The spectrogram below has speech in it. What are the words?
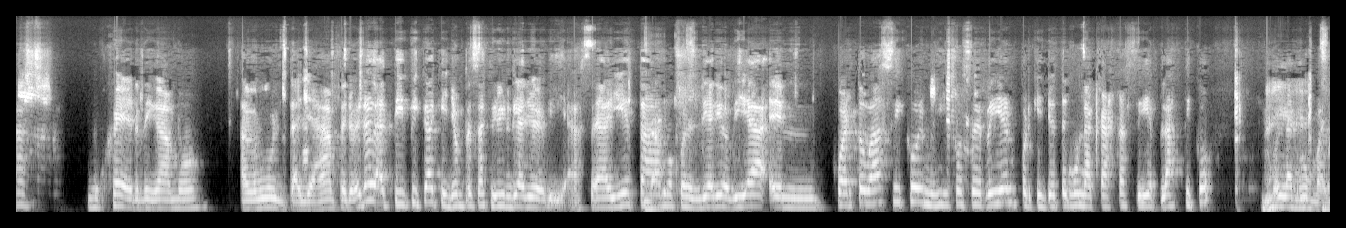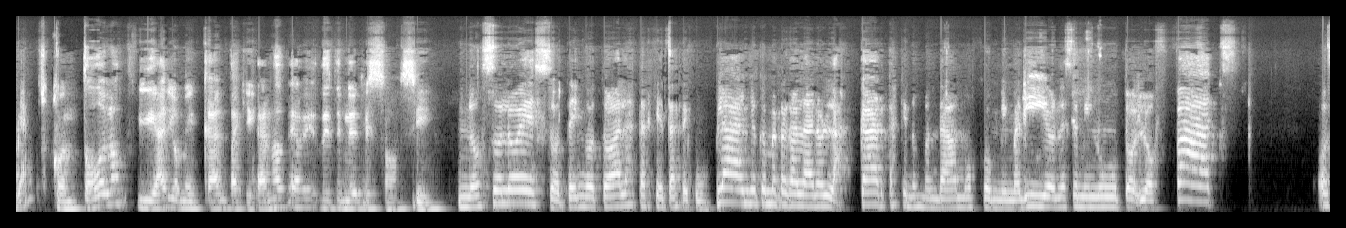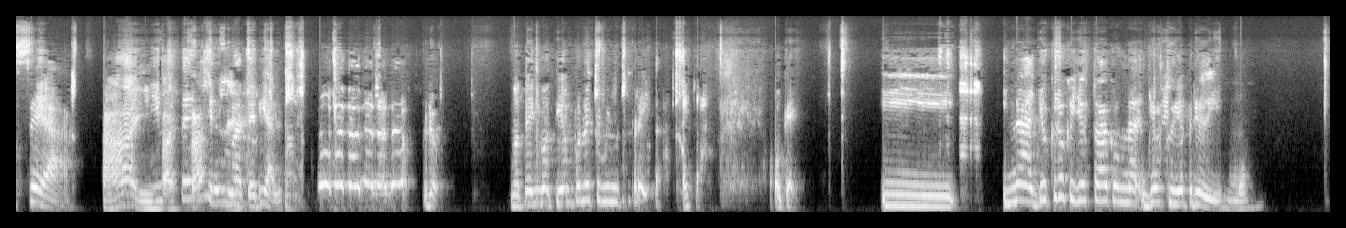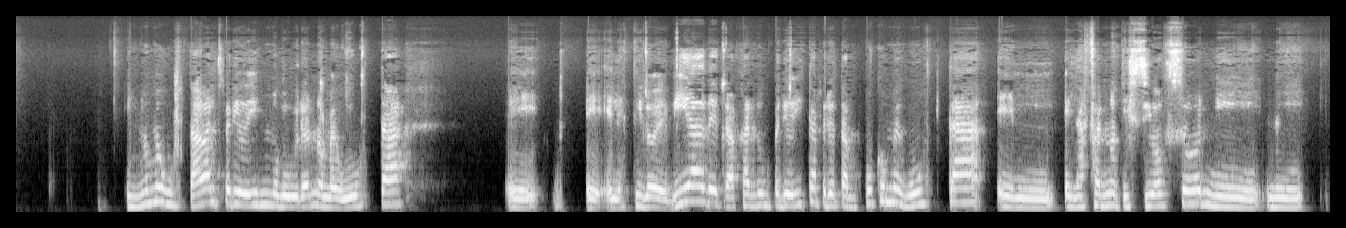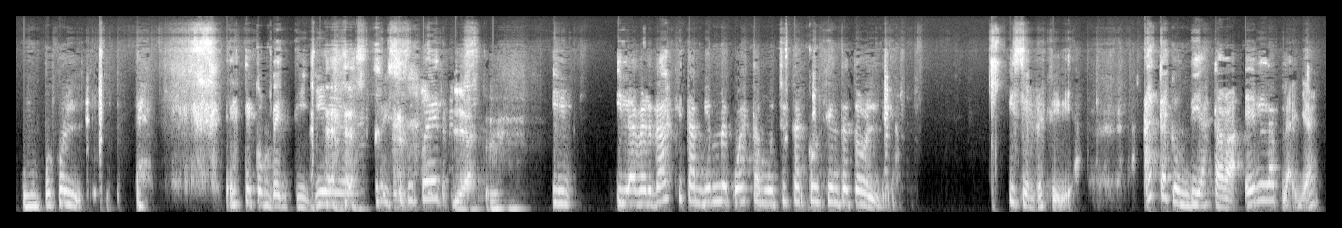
mujer, digamos, adulta ya, pero era la típica que yo empecé a escribir diario de vida. O sea, ahí estábamos con el diario de vida en cuarto básico y mis hijos se ríen porque yo tengo una caja así de plástico con la goma ya. Con todos los diarios, me encanta, qué ganas de, de tener eso, sí. No solo eso, tengo todas las tarjetas de cumpleaños que me regalaron, las cartas que nos mandábamos con mi marido en ese minuto, los fax. O sea, Ah, impactante. el material. No, no, no, no, no, no, pero no tengo tiempo en este minuto 30. Ahí está. Ok. Y, y nada, yo creo que yo estaba con una, yo estudié periodismo. Y no me gustaba el periodismo duro, no me gusta eh, eh, el estilo de vida de trabajar de un periodista, pero tampoco me gusta el, el afán noticioso ni, ni, ni un poco el, este conventilleo. Soy súper Ya. y, y la verdad es que también me cuesta mucho estar con gente todo el día. Y siempre escribía. Hasta que un día estaba en la playa,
